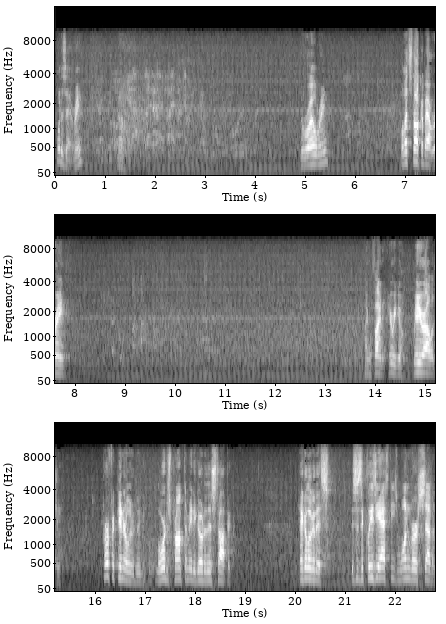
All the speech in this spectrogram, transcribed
What is that, ring? Oh. The royal ring? Well, let's talk about rain. I can find it. Here we go. Meteorology. Perfect interlude. The Lord has prompted me to go to this topic. Take a look at this. This is Ecclesiastes 1, verse 7.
